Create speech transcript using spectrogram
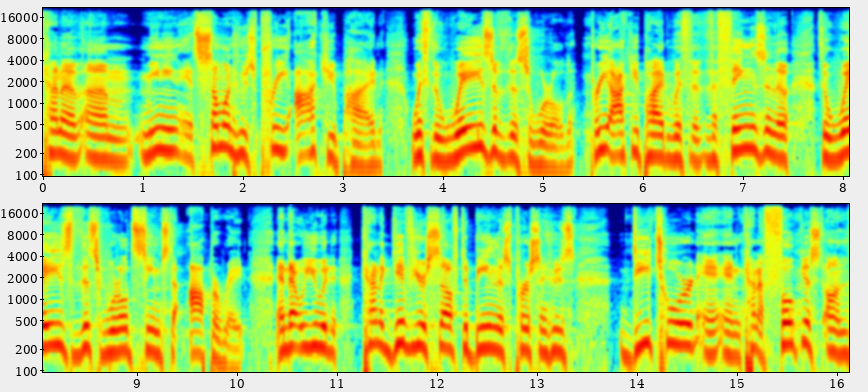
kind of um, meaning it's someone who's preoccupied with the ways of this world, preoccupied with the, the things and the, the ways this world seems to operate. And that you would kind of give yourself to being this person who's detoured and, and, kind of focused on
